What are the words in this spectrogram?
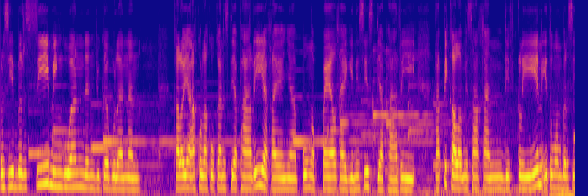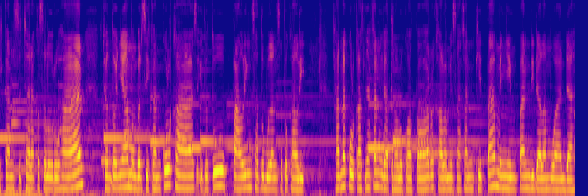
bersih-bersih mingguan dan juga bulanan. Kalau yang aku lakukan setiap hari ya kayak nyapu, ngepel kayak gini sih setiap hari. Tapi kalau misalkan deep clean itu membersihkan secara keseluruhan, contohnya membersihkan kulkas itu tuh paling satu bulan satu kali karena kulkasnya kan nggak terlalu kotor kalau misalkan kita menyimpan di dalam wadah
